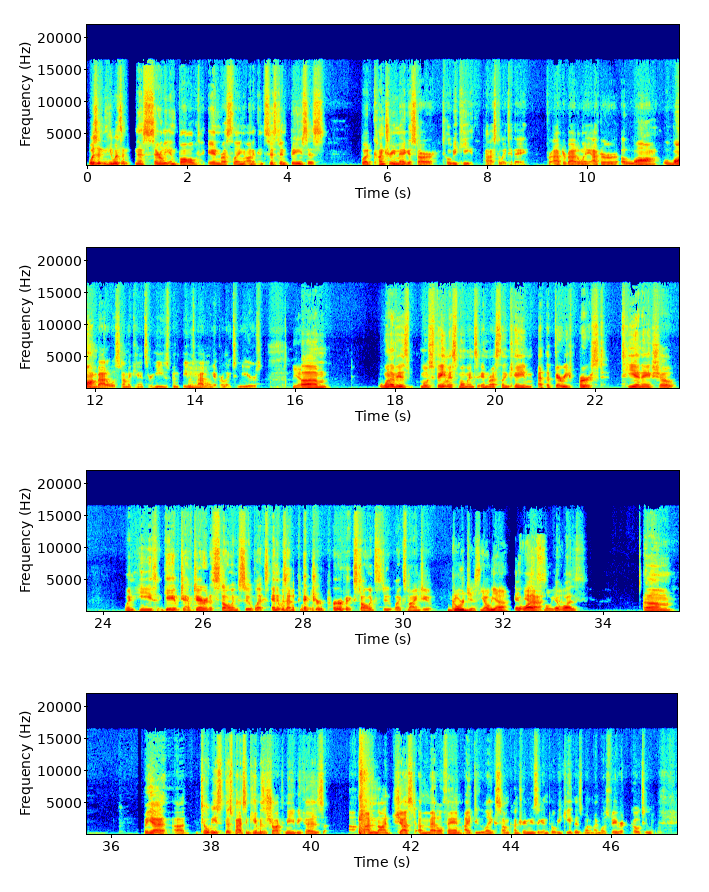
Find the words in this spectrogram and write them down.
wasn't he wasn't necessarily involved in wrestling on a consistent basis but country megastar toby keith passed away today for after battling after a long long battle with stomach cancer he's been he was Mhm. battling it for like two years yeah. um one of his most famous moments in wrestling came at the very first tna show when he gave Jeff Jarrett a stalling suplex, and it was a picture perfect stalling suplex, mind you. Gorgeous. Oh yeah. It Yeah. was. Oh, yeah. It was. Um, but yeah, uh, Toby's this passing came as a shock to me because uh, I'm not just a metal fan. I do like some country music, and Toby Keith is one of my most favorite go to.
